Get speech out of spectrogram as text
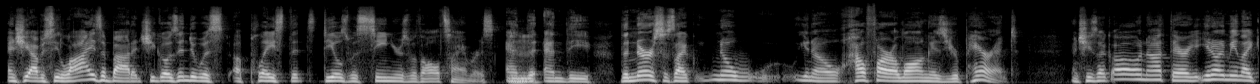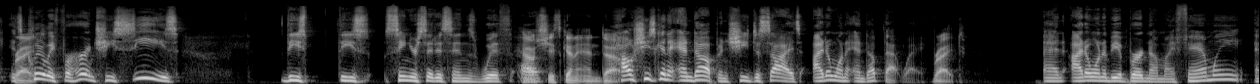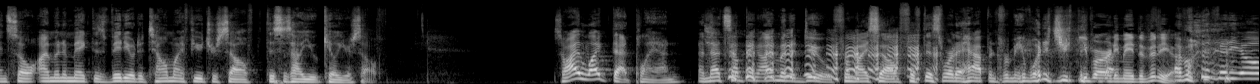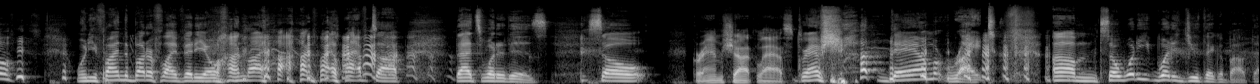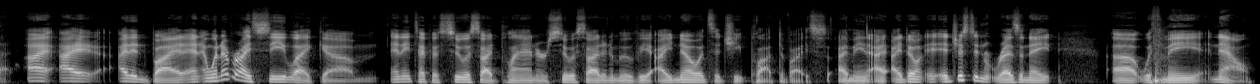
and she obviously lies about it. She goes into a place that deals with seniors with Alzheimer's, and the mm-hmm. and the the nurse is like, no, you know, how far along is your parent? And she's like, oh, not there. You know what I mean? Like it's Right. clearly for her, and she sees these these senior citizens with How Al- she's going to end up. how she's going to end up, and she decides, I don't want to end up that way right. And I don't want to be a burden on my family. And so I'm going to make this video to tell my future self, this is how you kill yourself. So I like that plan, and that's something I'm going to do for myself if this were to happen for me. What did you think? You've already about- made the video. I've made the video. when you find the butterfly video on my on my laptop, that's what it is. So Graham shot last. Graham shot damn right. Um, so what do you what did you think about that? I, I I didn't buy it, and, and whenever I see like um, any type of suicide plan or suicide in a movie, I know it's a cheap plot device. I mean, I, I don't. It, it just didn't resonate uh, with me. Now,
